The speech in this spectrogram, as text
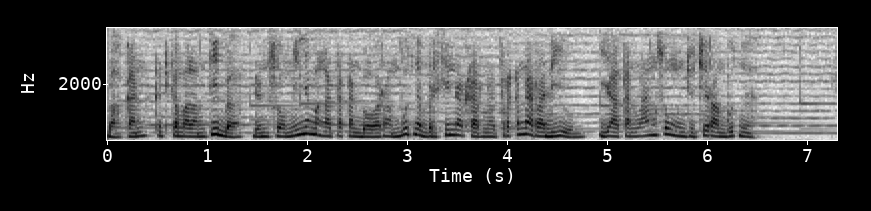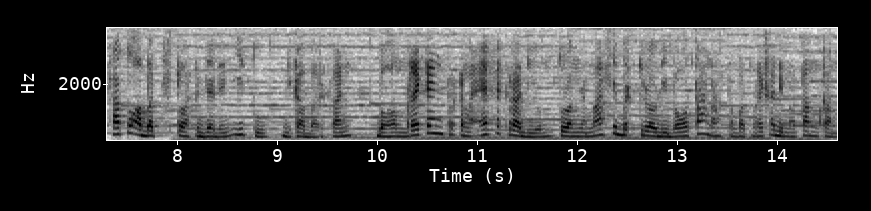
Bahkan ketika malam tiba dan suaminya mengatakan bahwa rambutnya bersinar karena terkena radium, ia akan langsung mencuci rambutnya satu abad setelah kejadian itu, dikabarkan bahwa mereka yang terkena efek radium tulangnya masih berkilau di bawah tanah tempat mereka dimakamkan.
